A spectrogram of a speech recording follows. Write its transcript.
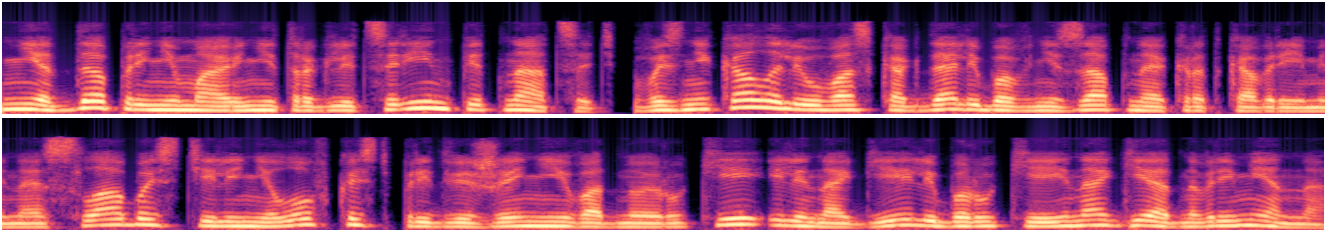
Нет, да, принимаю нитроглицерин 15. Возникала ли у вас когда-либо внезапная кратковременная слабость или неловкость при движении в одной руке или ноге, либо руке и ноге одновременно?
